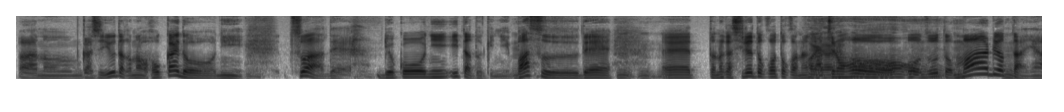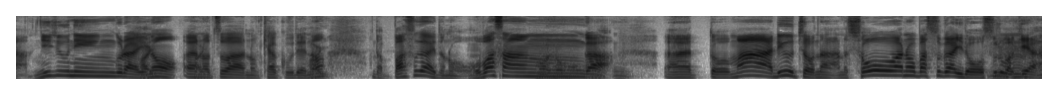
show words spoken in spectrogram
あの昔言うたかな北海道にツアーで旅行に行った時にバスで、えーっとなんか知床とかなんかあっちの方をずっと回りよったんや、20人ぐらいの,、はい。あのツアーの客での、バスガイドのおばさんが。えーっとまあ流暢なあの昭和のバスガイドをするわけや。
